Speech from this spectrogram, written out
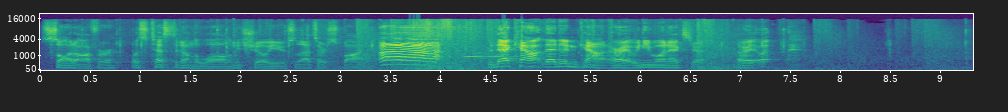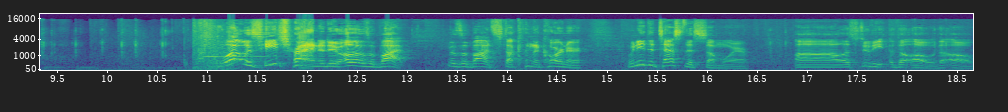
sawed offer. Let's test it on the wall. Let me show you. So that's our spot. Ah! Did that count? That didn't count. All right, we need one extra. All right. What, what was he trying to do? Oh, it was a bot. It was a bot stuck in the corner. We need to test this somewhere. Uh, let's do the the O, the O.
